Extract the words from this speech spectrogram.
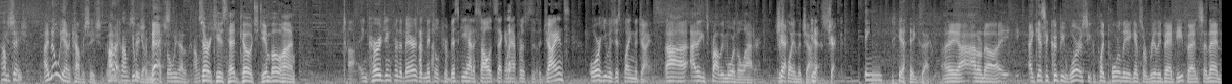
conversation. I know we had a conversation. We all had a right, here we go. Next. That's all we had. A conversation. Syracuse head coach Jim Boeheim. Uh, encouraging for the Bears that Mitchell Trubisky had a solid second half versus the Giants, or he was just playing the Giants. Uh, I think it's probably more the latter. Just Check. playing the Giants. Yeah, check. Ding. Yeah, exactly. I I don't know. I, I guess it could be worse. You could play poorly against a really bad defense, and then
